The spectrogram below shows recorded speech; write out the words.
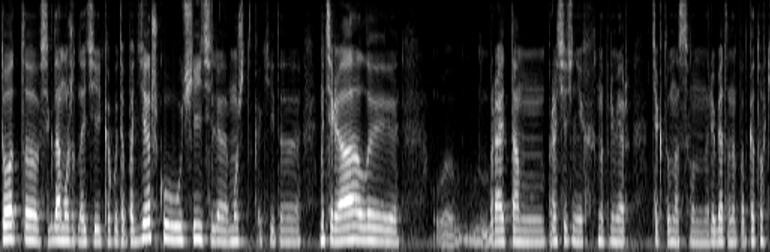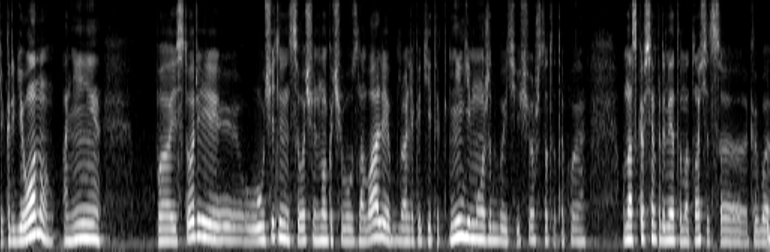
тот э, всегда может найти какую-то поддержку у учителя, может какие-то материалы, Э, брать там, просить у них, например, те, кто у нас, вон, ребята на подготовке к региону, они по истории у учительницы очень много чего узнавали, брали какие-то книги, может быть, еще что-то такое. У нас ко всем предметам относятся как бы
